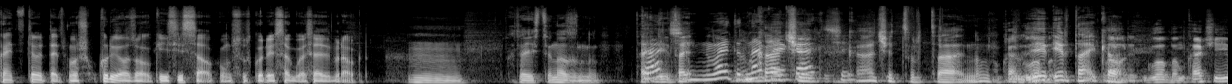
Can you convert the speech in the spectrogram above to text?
kāds tev ir tāds mums kuriozākais izsaukums, uz kuru sagos aizbraukt? Mm, pat īsti nezinu. Kači, tā, nu vai tad nu, kači, kači? Kači tur tā, nu, nu globam, ir, ir tā, ka... Globam kači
